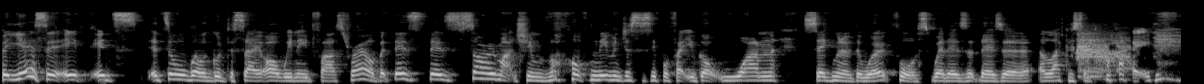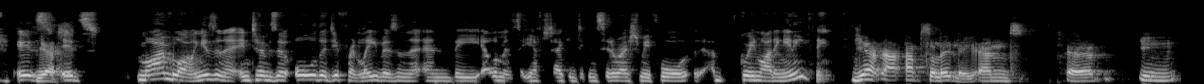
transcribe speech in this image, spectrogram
but yes, it, it, it's it's all well and good to say, oh, we need fast rail, but there's there's so much involved, and even just the simple fact you've got one segment of the workforce where there's a, there's a, a lack of supply. It's yes. it's mind blowing, isn't it, in terms of all the different levers and the, and the elements that you have to take into consideration before uh, greenlighting anything? Yeah, absolutely. And uh, in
